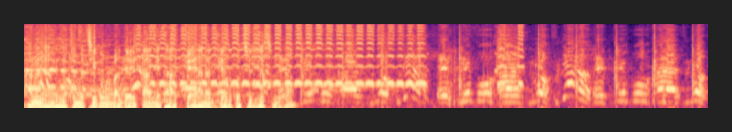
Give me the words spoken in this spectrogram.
하늘 향해서 쯤은 지금을 만드니 땅에 닿게 하나님께서 고쳐주셨습니다. El triple has look. El triple has look.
